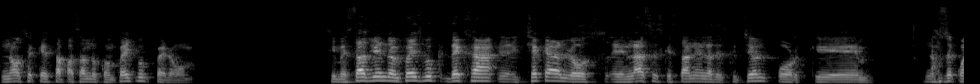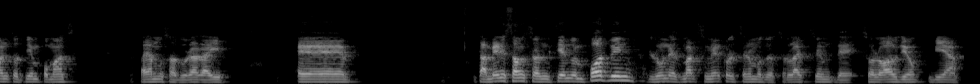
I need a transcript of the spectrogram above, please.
no sé qué está pasando con Facebook, pero si me estás viendo en Facebook, deja, eh, checa los enlaces que están en la descripción porque no sé cuánto tiempo más vayamos a durar ahí. Eh, también estamos transmitiendo en Podbean. Lunes, martes y miércoles tenemos nuestro live stream de solo audio vía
